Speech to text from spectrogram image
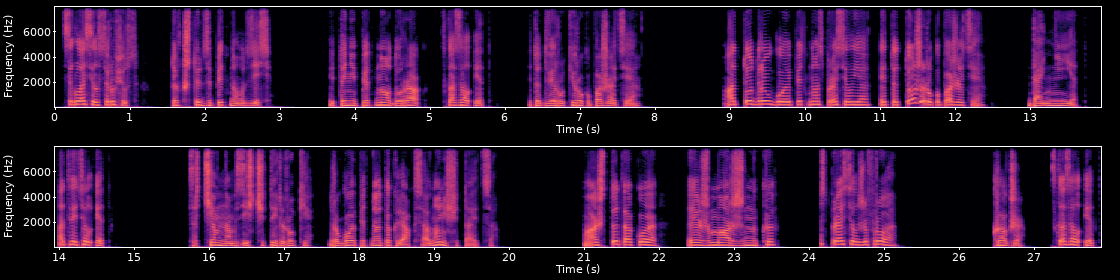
— согласился Руфюз. «Только что это за пятно вот здесь?» «Это не пятно, дурак», — сказал Эд. «Это две руки рукопожатия». «А то другое пятно?» — спросил я. «Это тоже рукопожатие?» «Да нет», — ответил Эд. «Зачем нам здесь четыре руки? Другое пятно — это клякса, оно не считается». «А что такое эжмаржнк?» — спросил Жифруа. «Как же?» — сказал Эд.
